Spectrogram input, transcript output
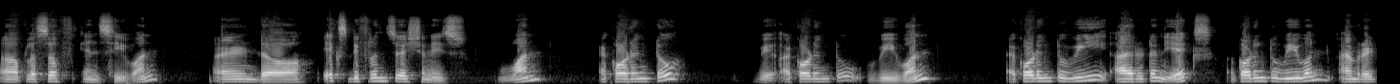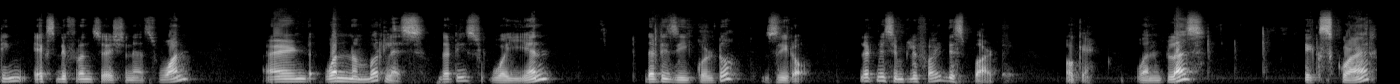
uh, plus of nc1 and uh, x differentiation is 1 according to according to v1 according to v I written x. According to v1 I am writing x differentiation as 1 and one number less. That is yn. That is equal to 0 let me simplify this part. Okay. 1 plus x square.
